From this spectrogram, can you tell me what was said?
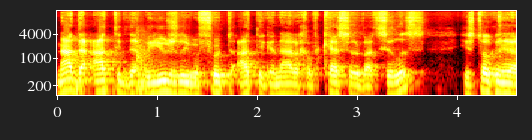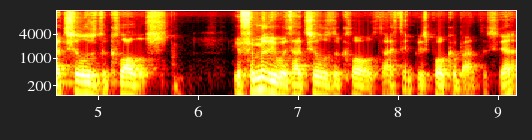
Not the Atik that we usually refer to Atik and Arach of Keser of Atzilus. He's talking about Atzilus the Klolos. You're familiar with Atzilus the Klolos. I think we spoke about this, yeah?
